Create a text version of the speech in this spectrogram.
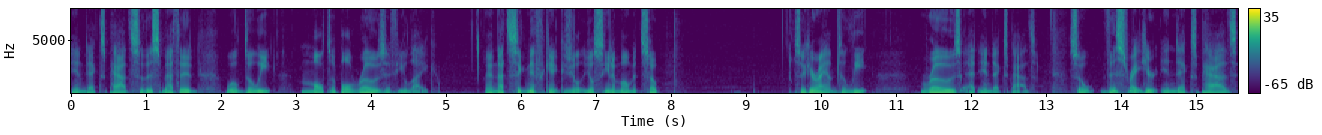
index paths. So this method will delete multiple rows if you like. And that's significant because you'll, you'll see in a moment. So, so here I am, delete rows at index paths. So this right here, index paths,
